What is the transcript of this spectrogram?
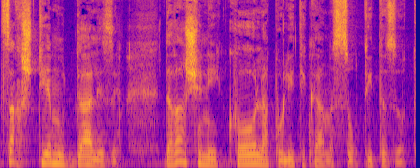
צריך שתהיה מודע לזה. דבר שני, כל הפוליטיקה המסורתית הזאת,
